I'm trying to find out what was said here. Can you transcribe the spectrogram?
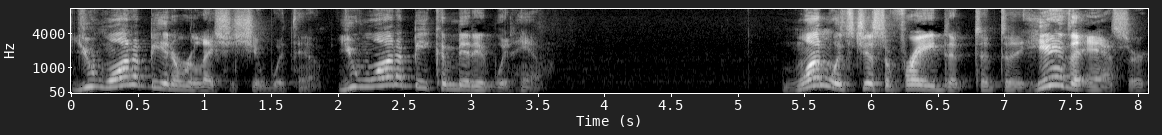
You want to be in a relationship with him. You want to be committed with him. One was just afraid to, to, to hear the answer.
